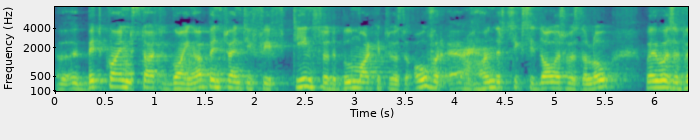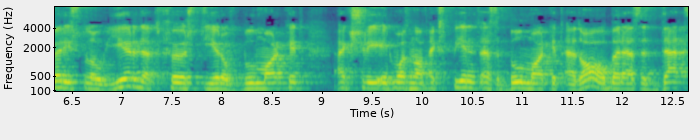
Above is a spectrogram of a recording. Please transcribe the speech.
Bitcoin started going up in 2015, so the bull market was over $160 was the low, but it was a very slow year. That first year of bull market, actually, it was not experienced as a bull market at all, but as a debt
